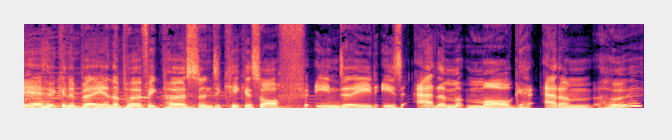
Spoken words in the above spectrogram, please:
Yeah, who can it be? And the perfect person to kick us off, indeed, is Adam Mogg. Adam who?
